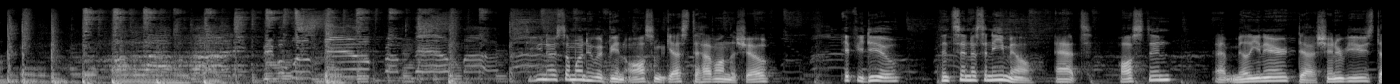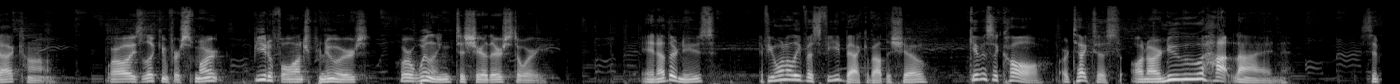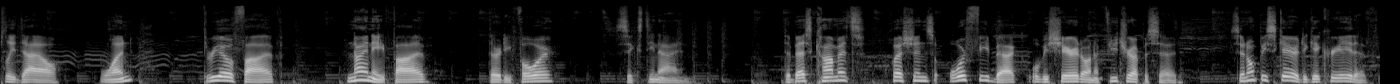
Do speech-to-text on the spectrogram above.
Do you know someone who would be an awesome guest to have on the show? If you do, then send us an email at austin at millionaire interviews.com. We're always looking for smart, beautiful entrepreneurs who are willing to share their story. In other news, if you want to leave us feedback about the show, give us a call or text us on our new hotline. Simply dial 1 305 985 3469. The best comments, questions, or feedback will be shared on a future episode, so don't be scared to get creative.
